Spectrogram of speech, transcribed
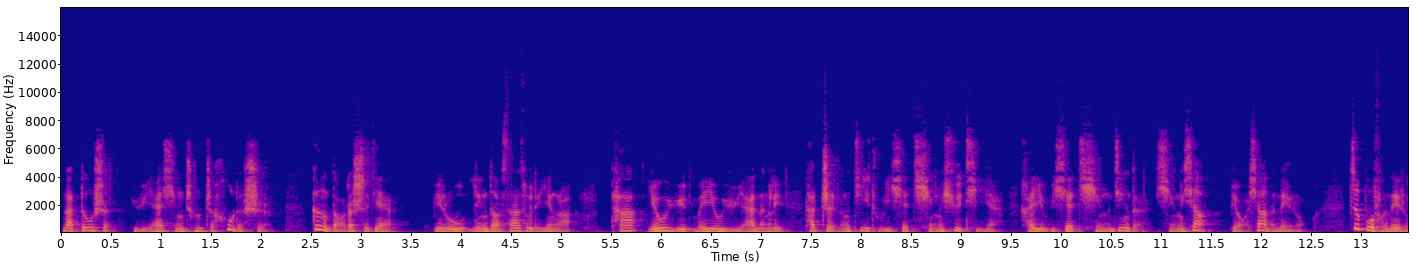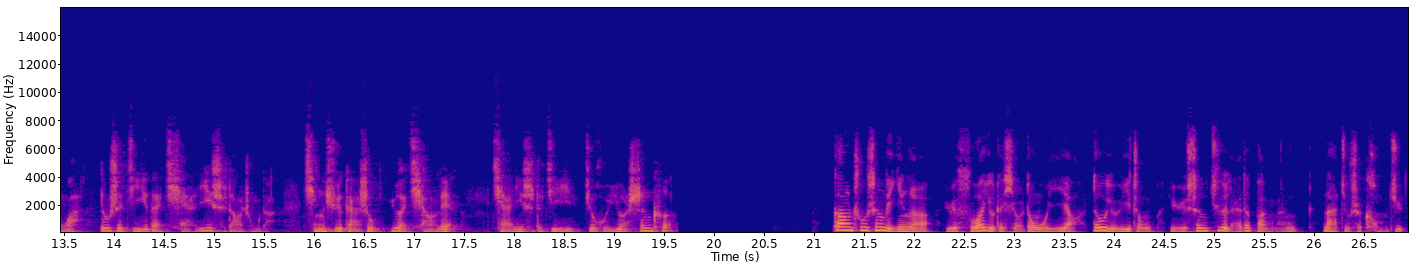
那都是语言形成之后的事。更早的时间，比如零到三岁的婴儿，他由于没有语言能力，他只能记住一些情绪体验，还有一些情境的形象表象的内容。这部分内容啊，都是记忆在潜意识当中的。情绪感受越强烈，潜意识的记忆就会越深刻。刚出生的婴儿与所有的小动物一样，都有一种与生俱来的本能，那就是恐惧，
